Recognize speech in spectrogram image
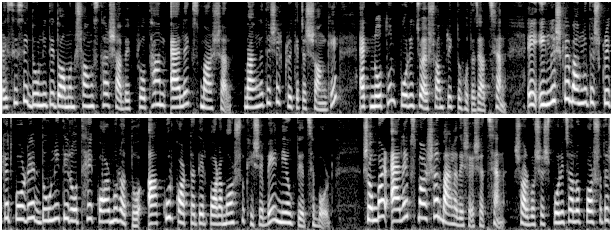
আইসিসি দুর্নীতি দমন সংস্থার সাবেক প্রধান অ্যালেক্স মার্শাল বাংলাদেশের ক্রিকেটের সঙ্গে এক নতুন পরিচয় সম্পৃক্ত হতে যাচ্ছেন। এই ইংলিশকে বাংলাদেশ ক্রিকেট বোর্ডের দুর্নীতি রোধে কর্মরত আকুর কর্তাদের পরামর্শক হিসেবে নিয়োগ দিয়েছে বোর্ড। সোমবার অ্যালেক্স মার্শাল বাংলাদেশে এসেছেন। সর্বশেষ পরিচালক পর্ষদের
